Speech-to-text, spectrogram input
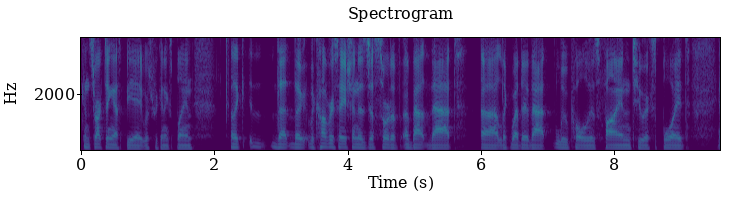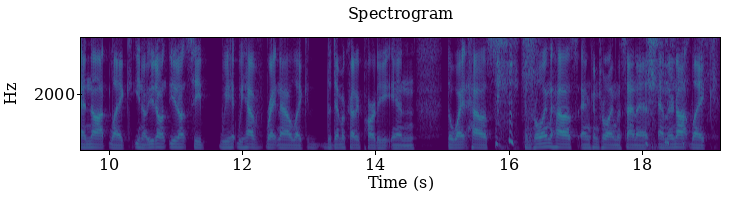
constructing SB8 which we can explain like that the the conversation is just sort of about that uh, like whether that loophole is fine to exploit and not like you know you don't you don't see we we have right now like the Democratic Party in the White House controlling the House and controlling the Senate, and they're not like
